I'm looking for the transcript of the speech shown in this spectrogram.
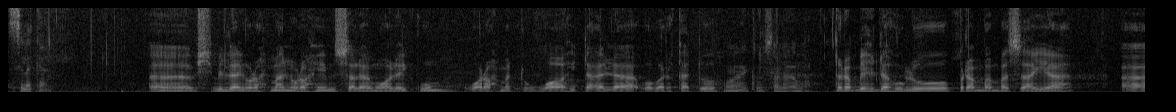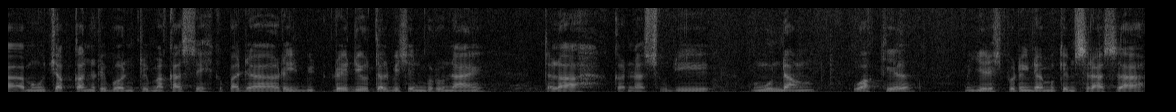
Silakan. Uh, Bismillahirrahmanirrahim. Assalamualaikum warahmatullahi taala wabarakatuh. Waalaikumsalam. Terlebih dahulu perambamba saya uh, mengucapkan ribuan terima kasih kepada Radio Television Brunei telah kerana sudi mengundang wakil Majlis Puring dan Mukim Serasa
